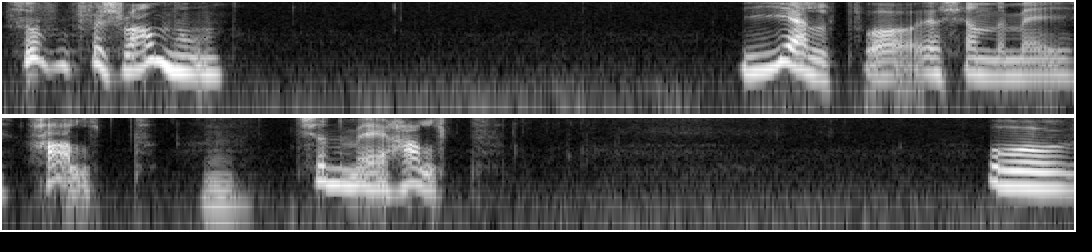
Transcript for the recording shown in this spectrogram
Så försvann hon. Hjälp vad jag kände mig halt. Kände mig halt. Och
